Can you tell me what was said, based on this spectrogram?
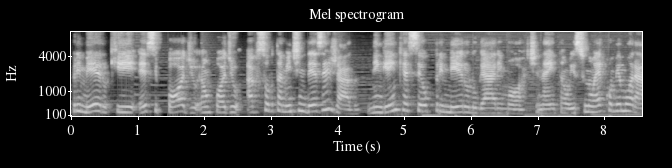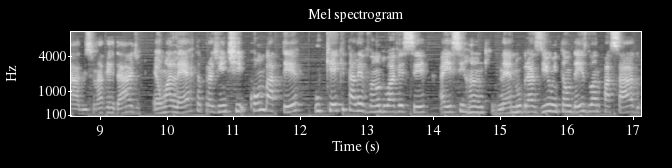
Primeiro que esse pódio é um pódio absolutamente indesejado. Ninguém quer ser o primeiro lugar em morte, né? Então isso não é comemorado. Isso, na verdade, é um alerta para a gente combater o que que está levando o AVC a esse ranking, né? No Brasil, então, desde o ano passado,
